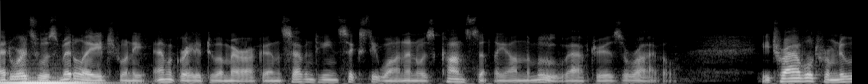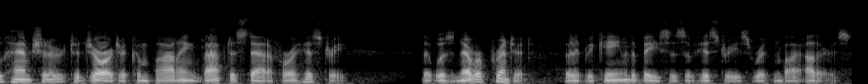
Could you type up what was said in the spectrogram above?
Edwards was middle aged when he emigrated to America in 1761 and was constantly on the move after his arrival. He traveled from New Hampshire to Georgia compiling Baptist data for a history that was never printed, but it became the basis of histories written by others.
